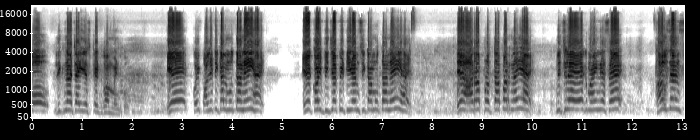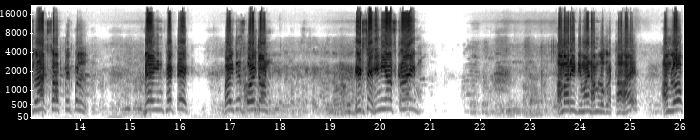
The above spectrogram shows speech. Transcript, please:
को लिखना चाहिए स्टेट गवर्नमेंट को। ये कोई पॉलिटिकल मुद्दा नहीं है। ये कोई बीजेपी, टीएमसी का मुद्दा नहीं है। ये आरोप प्रत्यापर नहीं है। पिछले एक महीने से thousands lakhs of people they infected by this poison. It's a heinous. हमारी डिमांड हम लोग रखा है। हम लोग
